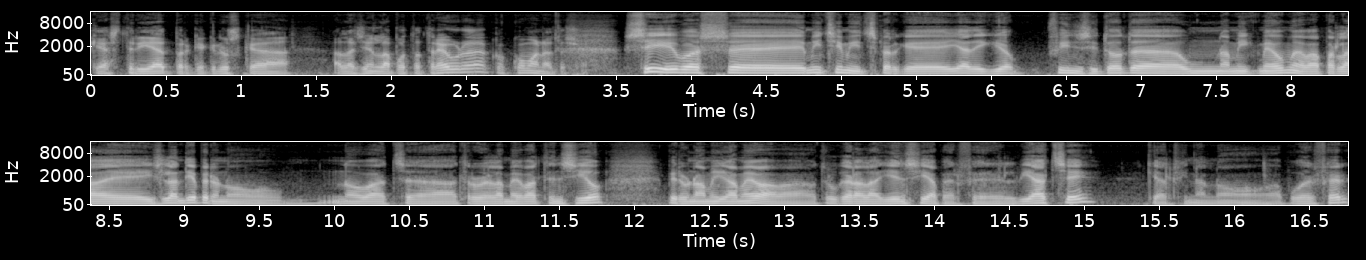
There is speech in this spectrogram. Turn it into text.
que has triat perquè creus que la gent la pot atreure? Com, ha anat això? Sí, pues, eh, mig i mig, perquè ja dic, jo fins i tot eh, un amic meu me va parlar d'Islàndia, però no, no vaig a treure la meva atenció, però una amiga meva va trucar a l'agència per fer el viatge, que al final no va poder fer,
